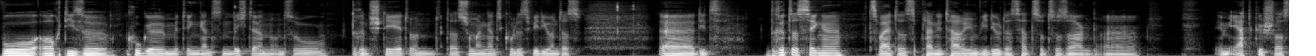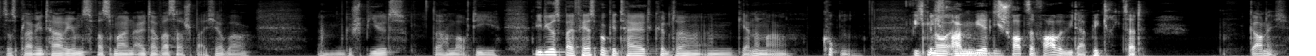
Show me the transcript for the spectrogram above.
wo auch diese Kugel mit den ganzen Lichtern und so drin steht. Und das ist schon mal ein ganz cooles Video. Und das, äh, die dritte Single, zweites Planetarium-Video, das hat sozusagen äh, im Erdgeschoss des Planetariums, was mal ein alter Wasserspeicher war, ähm, gespielt. Da haben wir auch die Videos bei Facebook geteilt. Könnt ihr ähm, gerne mal gucken. Wie ich mich genau, fragen, ähm, wie er die schwarze Farbe wieder abgekriegt hat. Gar nicht.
